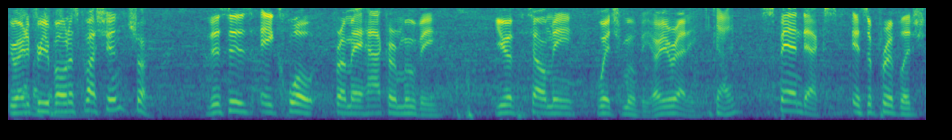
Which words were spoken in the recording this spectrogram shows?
You ready for your much I know. bonus question? Sure. This is a quote from a hacker movie. You have to tell me which movie. Are you ready? Okay. Spandex is a privilege,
